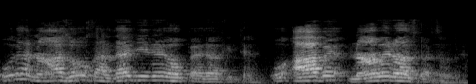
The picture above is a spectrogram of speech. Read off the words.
ਉਹਦਾ ਨਾਸ ਉਹ ਕਰਦਾ ਜਿਹਨੇ ਉਹ ਪੈਦਾ ਕੀਤਾ। ਉਹ ਆਪ ਨਾਮ ਹੀ ਨਾਸ ਕਰ ਸਕਦਾ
